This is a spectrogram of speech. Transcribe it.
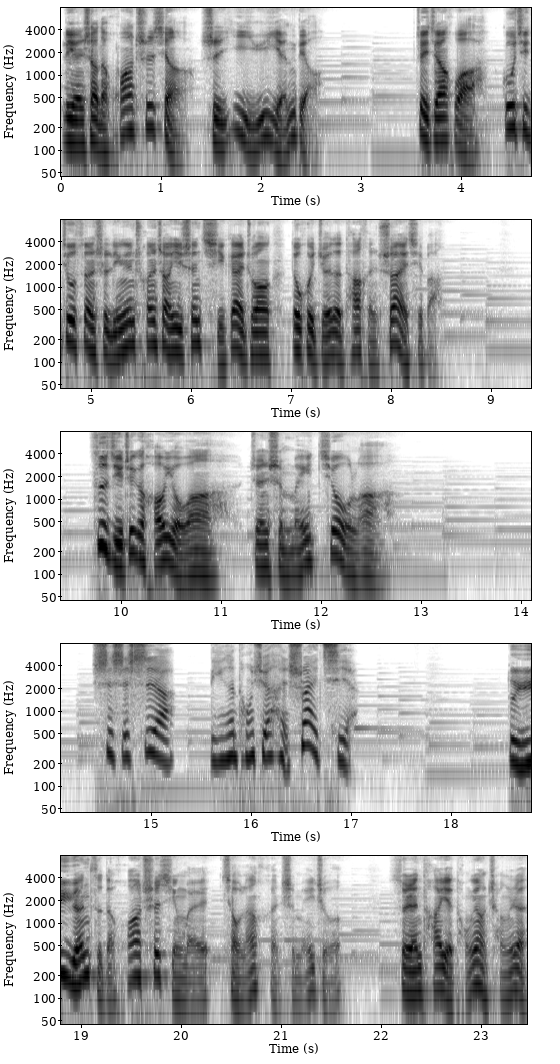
脸上的花痴相是溢于言表。这家伙估计就算是林恩穿上一身乞丐装，都会觉得他很帅气吧？自己这个好友啊，真是没救了。是是是，林恩同学很帅气。对于原子的花痴行为，小兰很是没辙。虽然她也同样承认，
